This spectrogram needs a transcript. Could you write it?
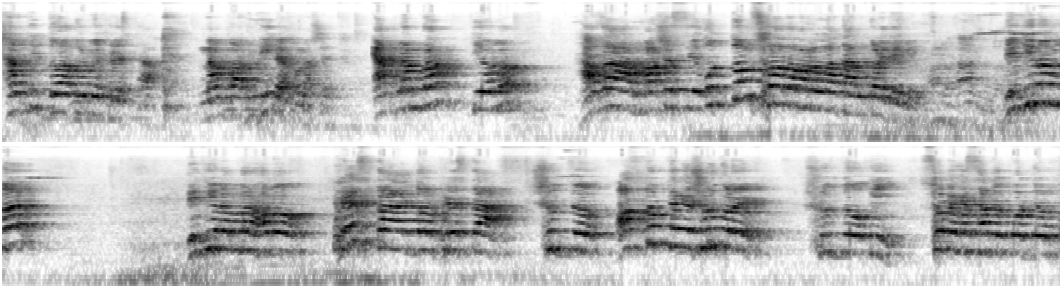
শান্তির দোয়া করবে ফেরেস্তা নাম্বার তিন এখন আসে। এক নাম্বার কি হলো? হাজার মাসের চেয়ে উত্তম সব আমার আল্লাহ দান করে দেবে। দ্বিতীয় নম্বর দ্বিতীয় নম্বর হলো ফ্রেস্তা একদল ফেরেশতা সূর্য অস্ত থেকে শুরু করে সূর্য কি? সবেহে সাদক পর্যন্ত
